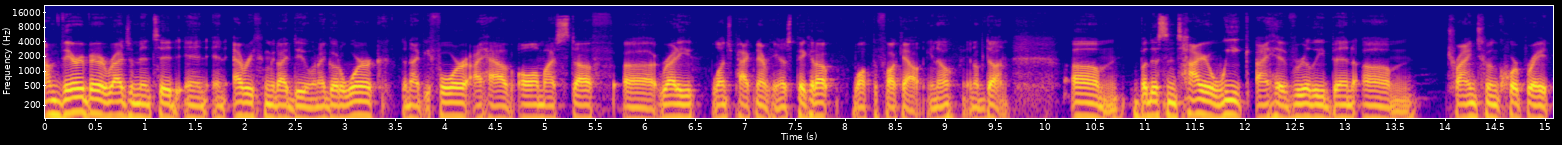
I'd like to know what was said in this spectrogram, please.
I'm very, very regimented in, in everything that I do. When I go to work the night before, I have all my stuff uh, ready, lunch packed and everything. I just pick it up, walk the fuck out, you know, and I'm done. Um, but this entire week, I have really been um, trying to incorporate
